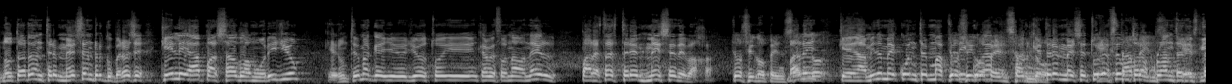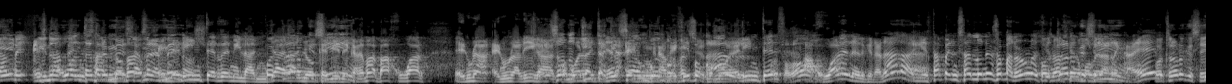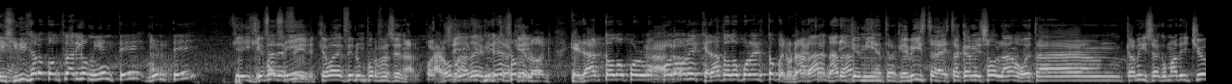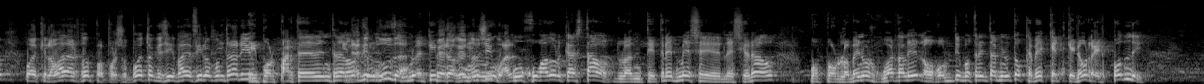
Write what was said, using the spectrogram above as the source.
no tardan tres meses en recuperarse. ¿Qué le ha pasado a Murillo? Que era un tema que yo, yo estoy encabezonado en él, para estar tres meses de baja. Yo sigo ¿Vale? pensando. Que a mí no me cuenten más Yo sigo películas pensando. porque tres meses tú que le haces un trasplante de pie y no aguanta tres meses, hombre, en el menos. Inter de Milán Pues ya claro el año que que, sí. viene, que además va a jugar en una, en una liga Eso no como es la quita que italiana, sea en un un buen gran equipo como el Inter, a jugar en el Granada. Y está pensando en eso para no lesionarse claro y no que volver a sí. recaer. Pues claro que sí. Y si dice lo contrario, miente, miente. ¿Qué, ¿Y qué va a decir? ¿Qué va a decir un profesional? Pues Claro, sí, va a que decir mientras eso, que, que- lo- que da todo por los Claro. colores, que da todo por esto, pero nada, Esta- nada. Y que mientras que vista esta camisola o esta camisa, como ha dicho, pues que lo va a dar todo. Pues por supuesto que sí, va a decir lo contrario. Y por parte del entrenador, nadie lo un- duda, un equipo- pero que no es un- igual. Un jugador que ha estado durante tres meses lesionado, pues por lo menos guárdale los últimos 30 minutos que ves que, que no responde.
